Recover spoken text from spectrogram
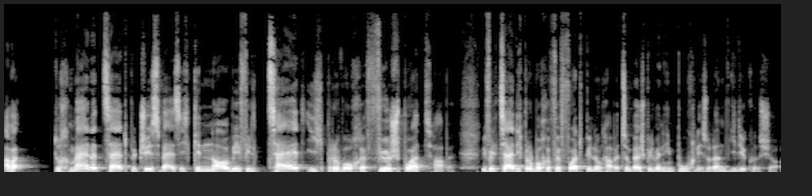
Aber durch meine Zeitbudgets weiß ich genau, wie viel Zeit ich pro Woche für Sport habe. Wie viel Zeit ich pro Woche für Fortbildung habe. Zum Beispiel, wenn ich ein Buch lese oder einen Videokurs schaue.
